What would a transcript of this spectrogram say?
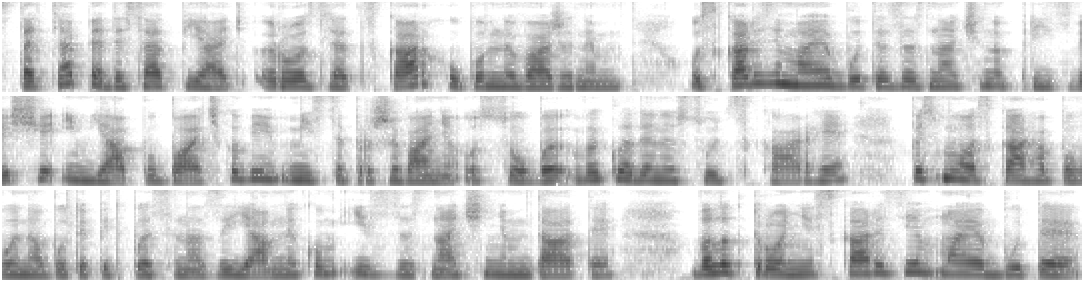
Стаття 55. Розгляд скарг уповноваженим. У скарзі має бути зазначено прізвище, ім'я по батькові, місце проживання особи, викладено суть скарги. Письмова скарга повинна бути підписана заявником із зазначенням дати. В електронній скарзі має бути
